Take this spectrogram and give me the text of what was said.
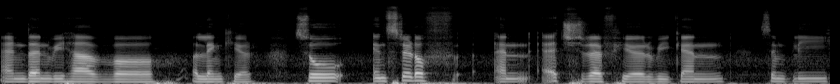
And then we have uh, a link here. So instead of an href here we can simply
